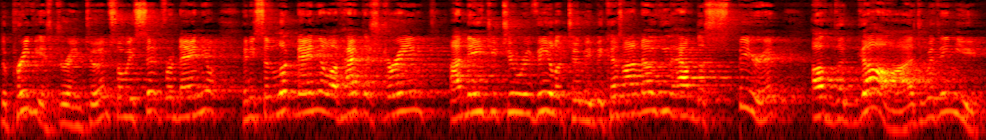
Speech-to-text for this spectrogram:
the previous dream to him. So he sent for Daniel and he said, Look, Daniel, I've had this dream. I need you to reveal it to me because I know you have the spirit of the gods within you.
